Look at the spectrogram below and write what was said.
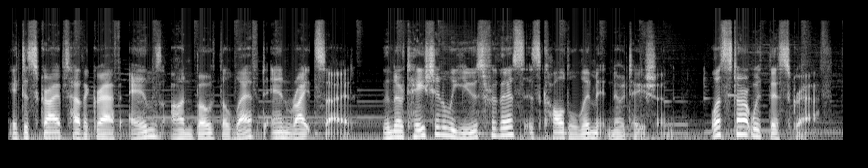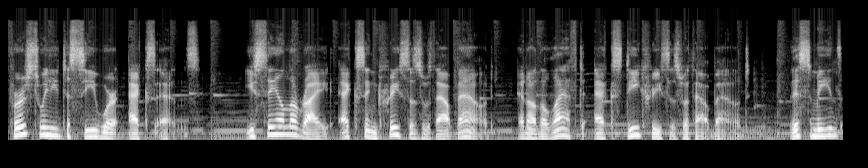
It describes how the graph ends on both the left and right side. The notation we use for this is called limit notation. Let's start with this graph. First we need to see where x ends. You see on the right, x increases without bound, and on the left, x decreases without bound. This means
